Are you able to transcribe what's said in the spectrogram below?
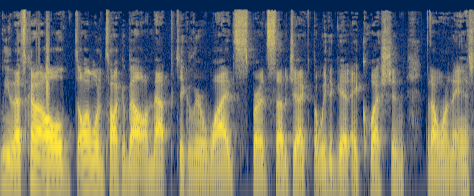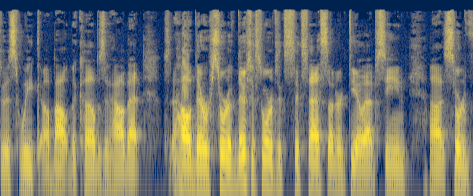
you know, that's kind of all, all I want to talk about on that particular widespread subject. But we did get a question that I wanted to answer this week about the Cubs and how that, how their sort of their sort of success under Theo Epstein uh, sort of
